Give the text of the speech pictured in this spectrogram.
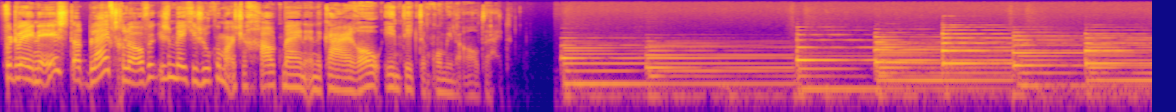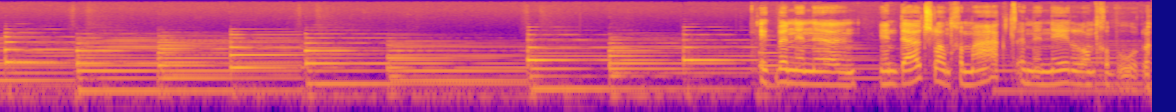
verdwenen is. Dat blijft geloof ik. Is een beetje zoeken. Maar als je Goudmijn en de KRO intikt, dan kom je er altijd. Ik ben in, eh, in Duitsland gemaakt en in Nederland geboren.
